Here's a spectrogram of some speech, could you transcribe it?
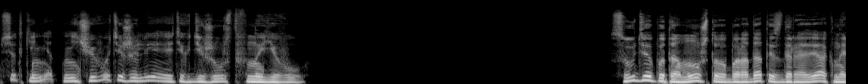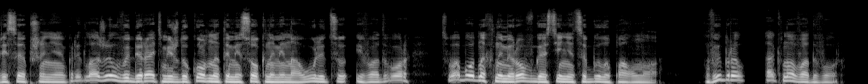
все-таки нет ничего тяжелее этих дежурств наяву. Судя по тому, что бородатый здоровяк на ресепшене предложил выбирать между комнатами с окнами на улицу и во двор, свободных номеров в гостинице было полно. Выбрал окно во двор.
